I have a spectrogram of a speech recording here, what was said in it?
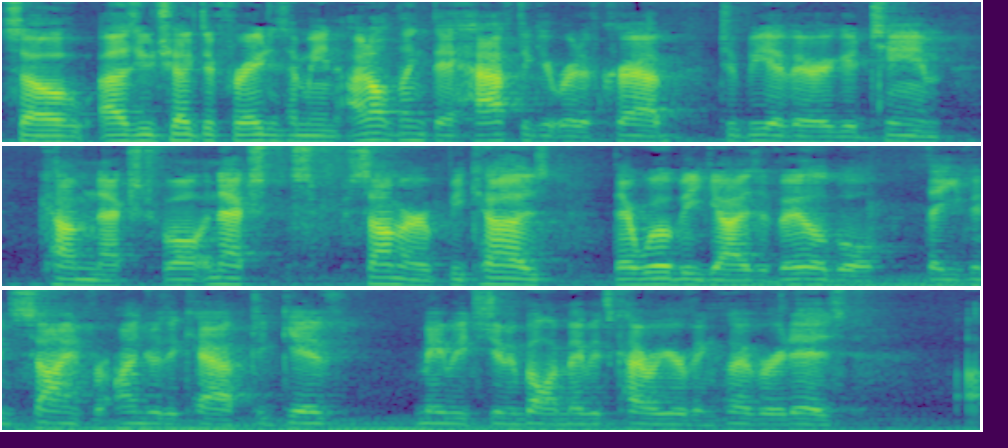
So as you check the free agents, I mean I don't think they have to get rid of Crabbe to be a very good team come next fall, next summer because there will be guys available that you can sign for under the cap to give. Maybe it's Jimmy Butler, maybe it's Kyrie Irving, whoever it is uh,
